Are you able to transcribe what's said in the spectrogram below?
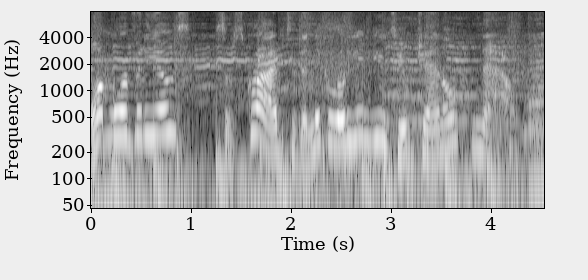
Want more videos? Subscribe to the Nickelodeon YouTube channel now.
